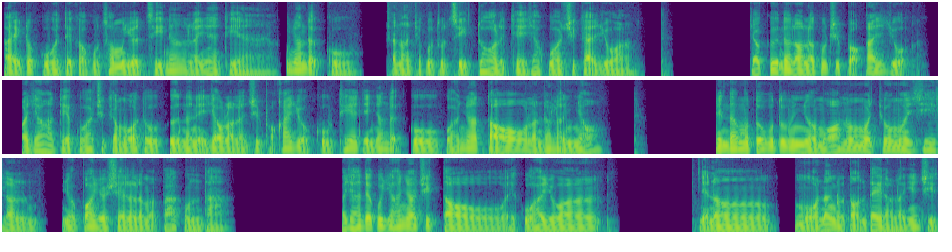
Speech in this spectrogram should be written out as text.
hay đó cô thì cậu cũng xong một giờ chị nữa là như thì à, cũng nhận được cô cho nên cho cụ tụt xí to là chế cho cô chỉ cả dùa cho cứ đó là cụ chỉ bỏ cái dùa và cho họ của họ chỉ cả mỗi tụ cứ nên này dâu là là chỉ bỏ cái dùa cụ thiết, chỉ nhân được cụ của nhỏ tổ là đó là nhỏ nên đó một tu của tụi mình nhiều món nó một chỗ một gì là nhiều bao nhiêu sẽ là là mặt ba cùng ta. Và cho tiệt của họ nhỏ chỉ to ấy của hai dùa vậy nó mua năng đồ tọn tay là là những chỉ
